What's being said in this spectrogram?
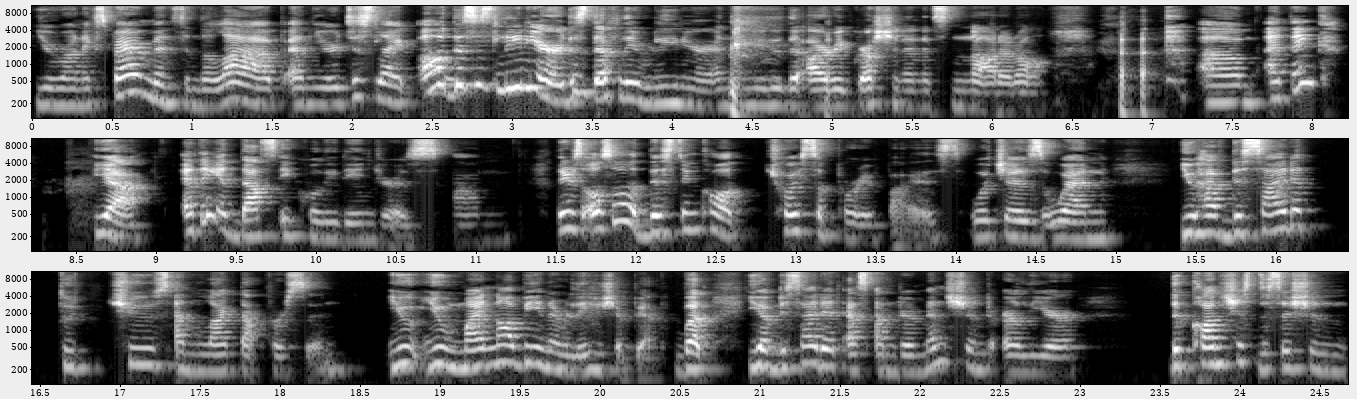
you run experiments in the lab and you're just like, oh, this is linear. This is definitely linear. And then you do the R regression and it's not at all. Um, I think, yeah, I think it, that's equally dangerous. Um, there's also this thing called choice supportive bias, which is when you have decided to choose and like that person. You you might not be in a relationship yet, but you have decided, as Andre mentioned earlier, the conscious decision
